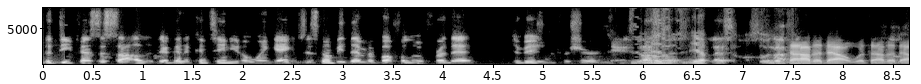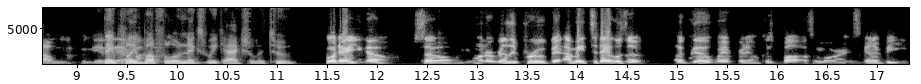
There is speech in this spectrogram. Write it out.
the defense is solid. They're going to continue to win games. It's going to be them and Buffalo for that division for sure. And let's, also, yep. let's also not Without a doubt, without a doubt. They play Mike- Buffalo next week, actually, too. Well, there you go. So you want to really prove it. I mean, today was a, a good win for them because Baltimore is going to be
